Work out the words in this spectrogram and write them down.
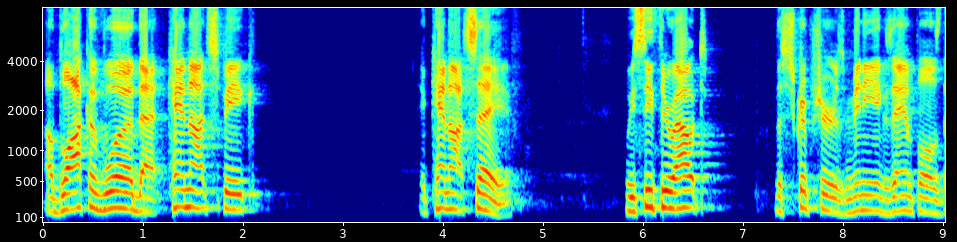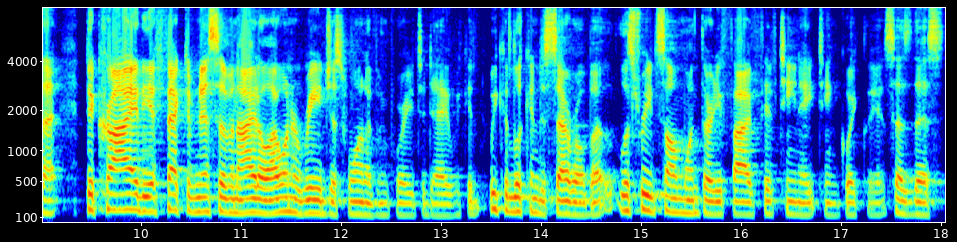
A block of wood that cannot speak, it cannot save. We see throughout the scriptures many examples that decry the effectiveness of an idol. I want to read just one of them for you today. We could, we could look into several, but let's read Psalm 135, 15, 18 quickly. It says this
